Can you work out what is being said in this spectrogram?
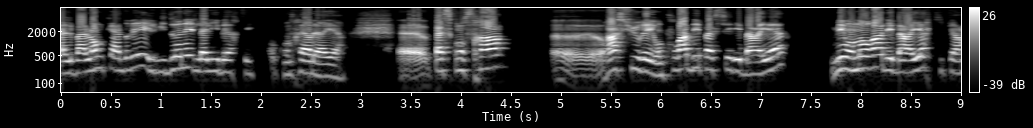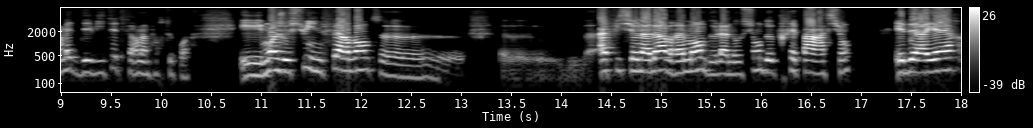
elle va l'encadrer et lui donner de la liberté. Au contraire derrière, euh, parce qu'on sera euh, rassuré, on pourra dépasser les barrières, mais on aura des barrières qui permettent d'éviter de faire n'importe quoi. Et moi, je suis une fervente aficionada vraiment de la notion de préparation. Et derrière,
